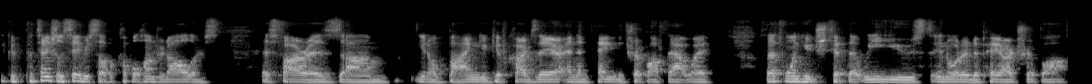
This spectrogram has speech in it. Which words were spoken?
you could potentially save yourself a couple hundred dollars as far as um, you know buying your gift cards there and then paying the trip off that way. So that's one huge tip that we used in order to pay our trip off.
